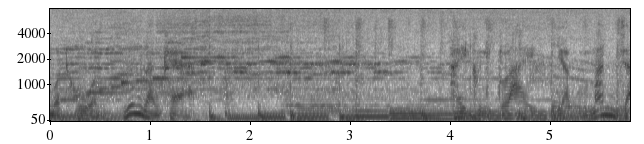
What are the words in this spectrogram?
หมดห่วงเรื่องรังแค ให้คุณใกล้อย่างมั่นใจ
